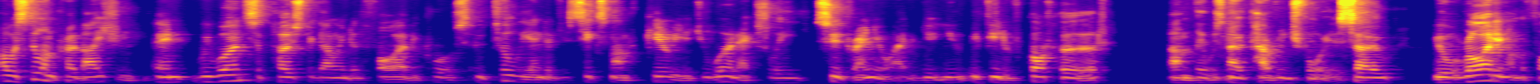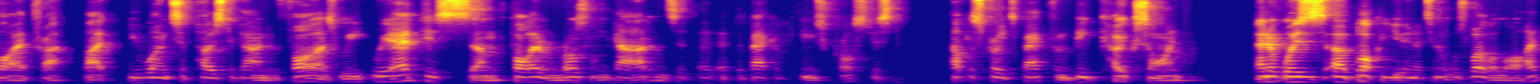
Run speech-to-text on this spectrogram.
I was still on probation and we weren't supposed to go into the fire because until the end of your six month period, you weren't actually superannuated. You, you, if you'd have got hurt, um, there was no coverage for you. So you were riding on the fire truck, but you weren't supposed to go into the fires. We, we had this um, fire in Roslyn Gardens at the, at the back of King's Cross, just a couple of streets back from big Coke sign. And it was a block of units and it was well alight.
